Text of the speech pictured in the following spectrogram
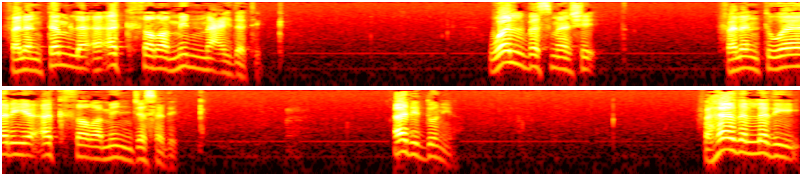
فلن تملأ أكثر من معدتك. والبس ما شئت فلن تواري أكثر من جسدك. آدي الدنيا. فهذا الذي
